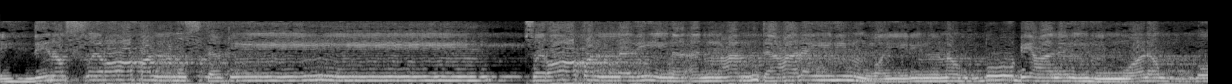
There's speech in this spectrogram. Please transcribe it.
اهدنا الصراط المستقيم صراط الذين أنعمت عليهم غير المغضوب عليهم ولا الضالين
